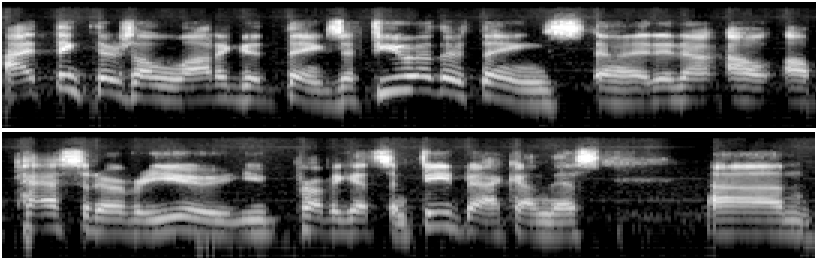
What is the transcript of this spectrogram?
I think there's a lot of good things. A few other things, uh, and I'll I'll pass it over to you. You probably get some feedback on this. Um,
